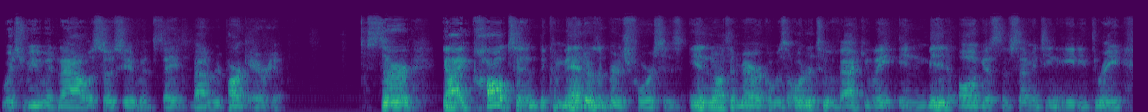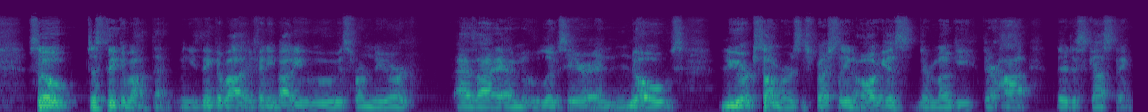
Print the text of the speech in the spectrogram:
which we would now associate with, say, the Battery Park area. Sir Guy Carleton, the commander of the British forces in North America, was ordered to evacuate in mid August of 1783. So just think about that. When you think about if anybody who is from New York as I am, who lives here and knows New York summers, especially in August, they're muggy, they're hot, they're disgusting.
